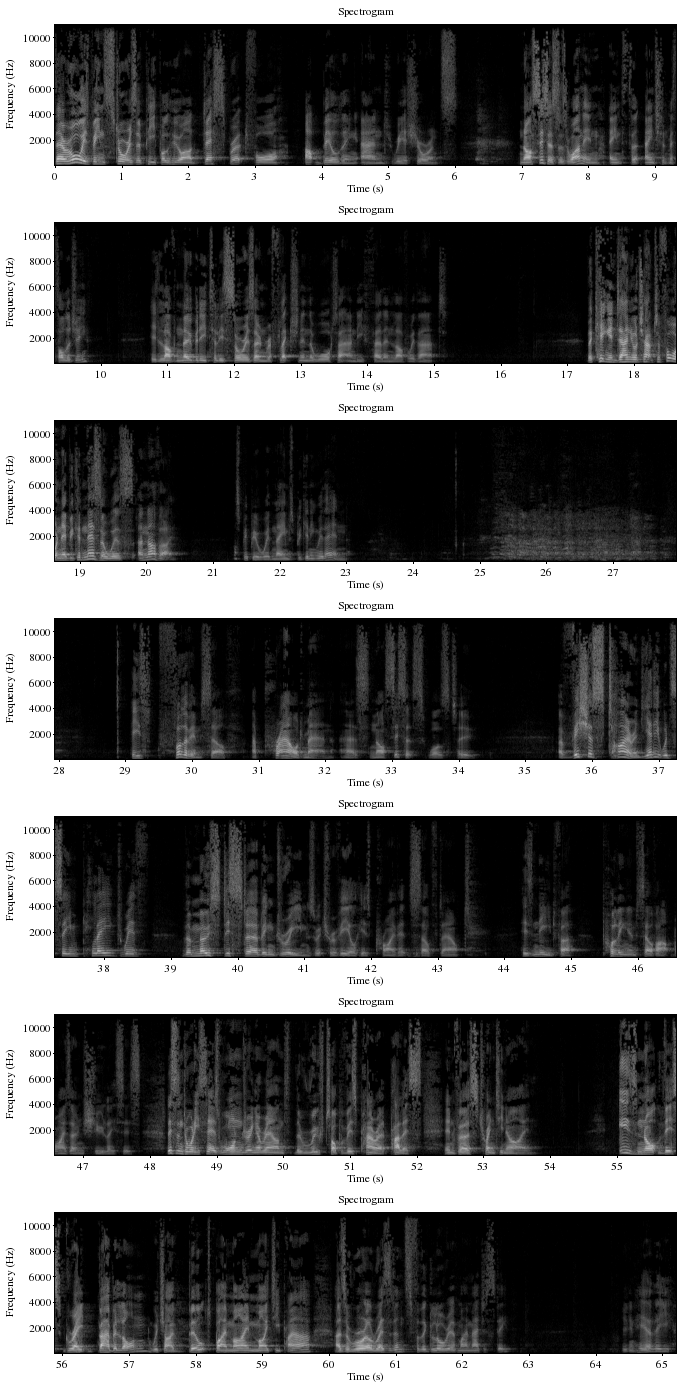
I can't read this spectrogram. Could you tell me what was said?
There have always been stories of people who are desperate for upbuilding and reassurance. Narcissus was one in ancient mythology. He loved nobody till he saw his own reflection in the water and he fell in love with that. The king in Daniel chapter 4, Nebuchadnezzar, was another. Must be people with names beginning with N. He's full of himself, a proud man, as Narcissus was too. A vicious tyrant, yet it would seem plagued with the most disturbing dreams which reveal his private self doubt, his need for pulling himself up by his own shoelaces. Listen to what he says wandering around the rooftop of his palace in verse 29. Is not this great Babylon, which I've built by my mighty power as a royal residence for the glory of my majesty? You can hear the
